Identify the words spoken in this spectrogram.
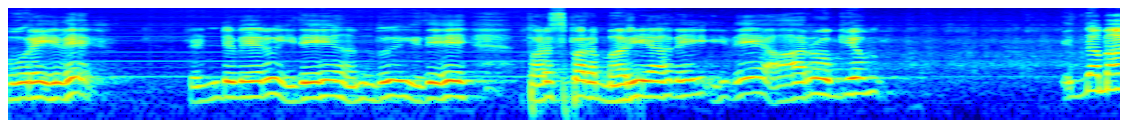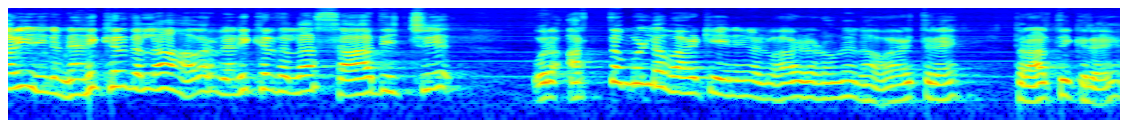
முறையிலே ரெண்டு பேரும் இதே அன்பு இதே பரஸ்பர மரியாதை இதே ஆரோக்கியம். இந்த மாதிரி நீங்கள் நினைக்கிறதெல்லாம் அவர் நினைக்கிறதெல்லாம் சாதித்து ஒரு அர்த்தமுள்ள வாழ்க்கையை நீங்கள் வாழணும்னு நான் வாழ்த்துறேன் பிரார்த்திக்கிறேன்.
